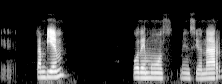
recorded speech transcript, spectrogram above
Eh, también podemos mencionar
